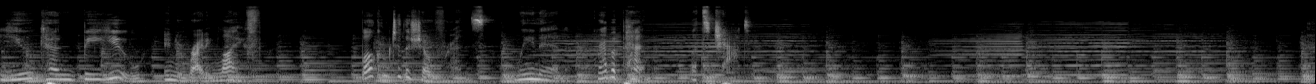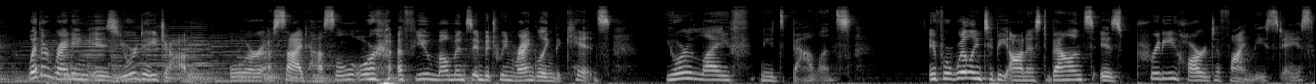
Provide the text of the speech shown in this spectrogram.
You can be you in your writing life. Welcome to the show, friends. Lean in, grab a pen, let's chat. Whether writing is your day job, or a side hustle, or a few moments in between wrangling the kids, your life needs balance. If we're willing to be honest, balance is pretty hard to find these days.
